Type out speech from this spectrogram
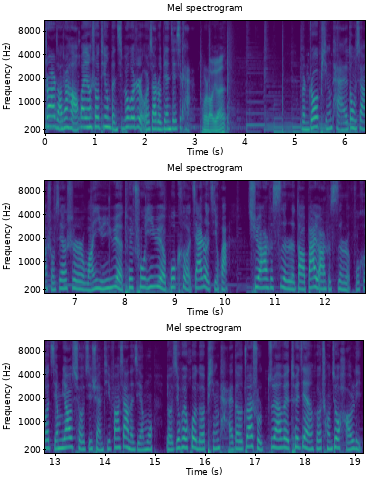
周二早上好，欢迎收听本期播客志，我是小主编杰西卡。我是老袁。本周平台动向，首先是网易云音乐推出音乐播客加热计划。七月二十四日到八月二十四日，符合节目要求及选题方向的节目，有机会获得平台的专属资源位推荐和成就好礼。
